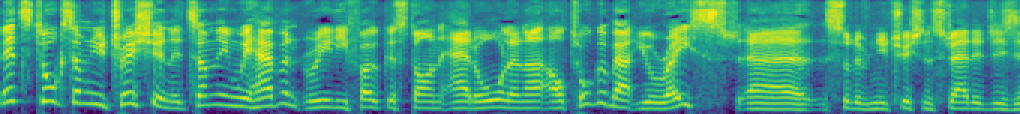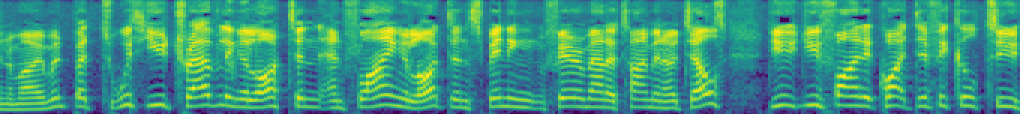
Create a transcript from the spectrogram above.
Let's talk some nutrition. It's something we haven't really focused on at all, and I'll talk about your race uh, sort of nutrition strategies in a moment. But with you traveling a lot and, and flying a lot and spending a fair amount of time in hotels, do you, do you find it quite difficult to,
